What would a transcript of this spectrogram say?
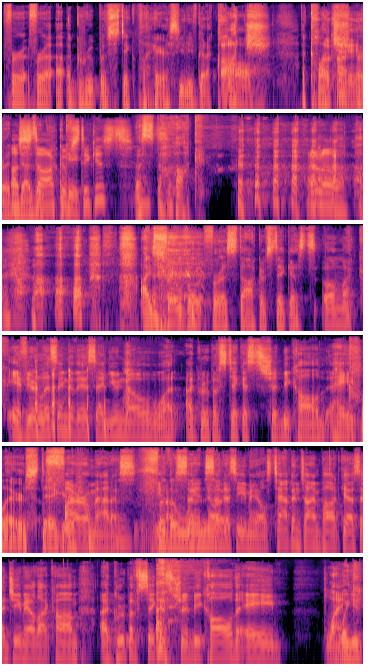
for for a, a group of stick players. You know, you've got a clutch, a clutch, Okay. or a, A dozen. stock okay, of stickists. a stock. I don't know. I so vote for a stock of stickists. Oh my God. if you're listening to this and you know what a group of stickists should be called, hey, Claire Steger. fire them at us. For the send, win. No, Send us emails. Tapintimepodcast at gmail.com. A group of stickists should be called a blank. Well, you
